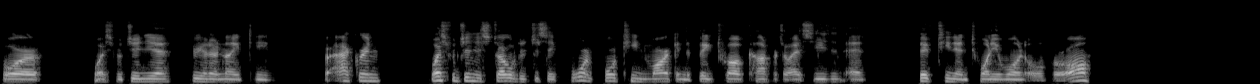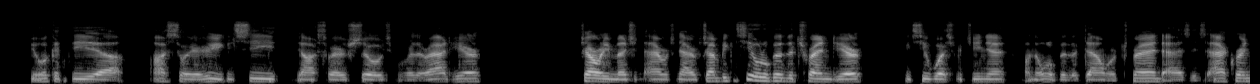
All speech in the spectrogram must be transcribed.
for West Virginia, 319 for Akron. West Virginia struggled to just a 4 and 14 mark in the Big 12 conference last season and 15 and 21 overall. If you look at the uh, oscillator here, you can see the oscillator shows where they're at here which I already mentioned, average and average jump. You can see a little bit of the trend here. You can see West Virginia on a little bit of a downward trend, as is Akron.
